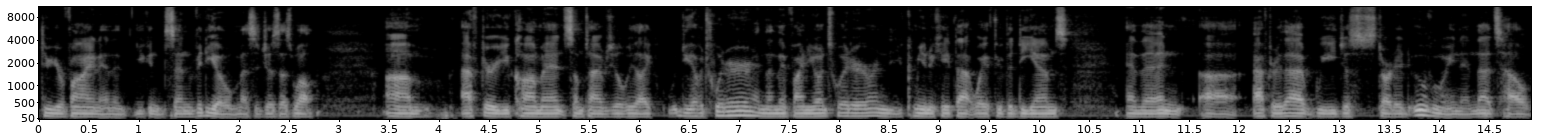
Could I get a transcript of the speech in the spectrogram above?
through your Vine, and you can send video messages as well. Um, after you comment, sometimes you'll be like, "Do you have a Twitter?" And then they find you on Twitter, and you communicate that way through the DMs. And then uh, after that, we just started ooVooing, and that's how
